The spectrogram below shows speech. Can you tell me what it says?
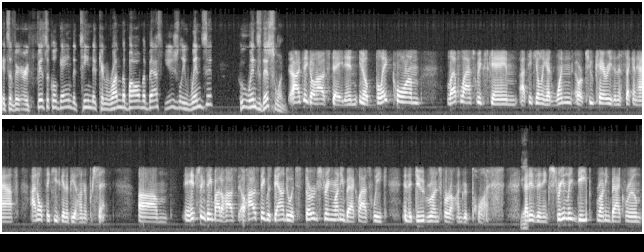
It's a very physical game. The team that can run the ball the best usually wins it. Who wins this one? I think Ohio State. And, you know, Blake Corum left last week's game. I think he only had one or two carries in the second half. I don't think he's going to be 100%. Um, the interesting thing about Ohio State, Ohio State was down to its third string running back last week, and the dude runs for 100 plus. Yeah. That is an extremely deep running back room.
